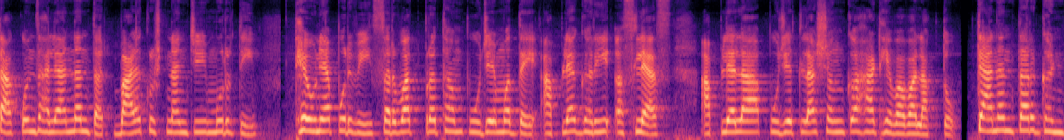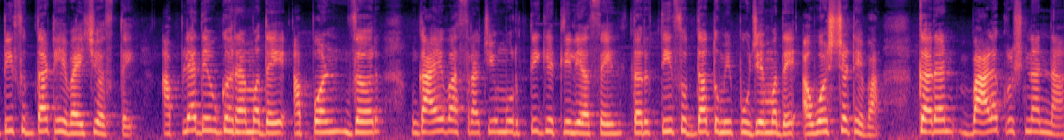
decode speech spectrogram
टाकून झाल्यानंतर बाळकृष्णांची मूर्ती ठेवण्यापूर्वी सर्वात प्रथम पूजेमध्ये आपल्या घरी असल्यास आपल्याला पूजेतला शंख हा ठेवावा लागतो. त्यानंतर घंटीसुद्धा ठेवायची असते. आपल्या देवघरामध्ये आपण जर गाय वासराची मूर्ती घेतलेली असेल तर ती सुद्धा तुम्ही पूजेमध्ये अवश्य ठेवा. कारण बाळकृष्णांना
